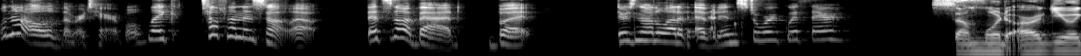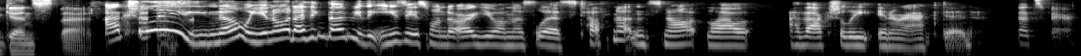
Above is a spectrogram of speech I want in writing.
Well, not all of them are terrible. Like Tuffnut and Snotlout. That's not bad, but there's not a lot of evidence to work with there. Some would argue against that. Actually, no. You know what? I think that'd be the easiest one to argue on this list. Tuffnut and Snotlout have actually interacted. That's fair.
